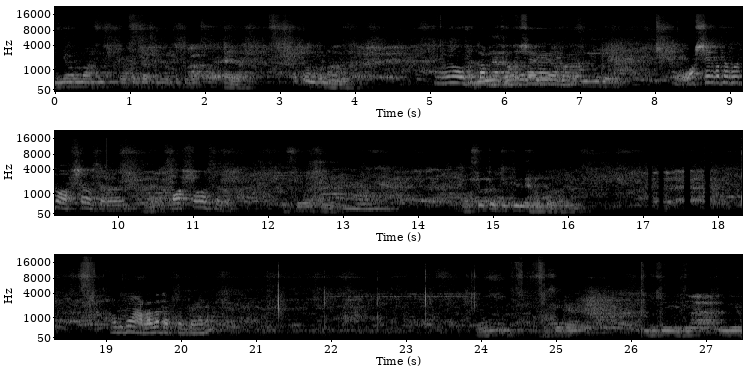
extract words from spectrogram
নিয়ম মাফিক কতটা সময় কতটা খাই যাবে অত্যন্ত না হবে অশ্বের কথা বলতে অশ্ব আছে। অশ্ব আছে না। তো ট্রিটমেন্ট এখন করবে না। ওদের আলাদা ডাক্তার দেখে না। সেটা এই এই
